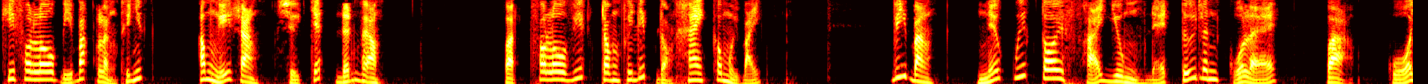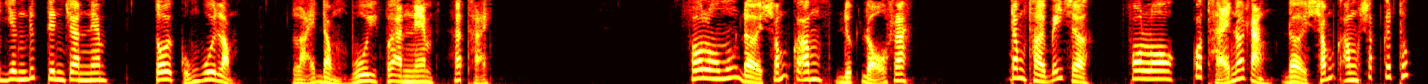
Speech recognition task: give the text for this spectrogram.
Khi Phaolô bị bắt lần thứ nhất, ông nghĩ rằng sự chết đến với ông. Và Phaolô viết trong Philip đoạn 2 câu 17. Ví bằng, nếu quyết tôi phải dùng để tưới lên của lễ và của dân đức tin cho anh em, tôi cũng vui lòng, lại đồng vui với anh em hết thảy. Phaolô muốn đời sống của ông được đổ ra. Trong thời bấy giờ, Phaolô có thể nói rằng đời sống của ông sắp kết thúc,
